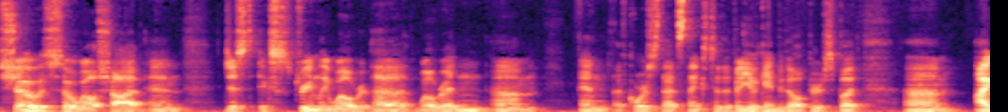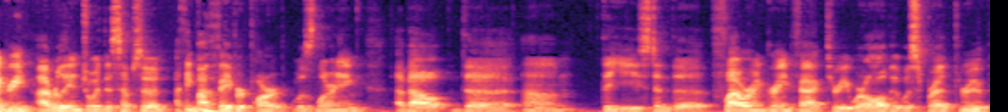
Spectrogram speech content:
show is so well shot and just extremely well uh, well written, um, and of course that's thanks to the video game developers. But Um, I agree. I really enjoyed this episode. I think my favorite part was learning about the um, the yeast and the flour and grain factory where all of it was spread through,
